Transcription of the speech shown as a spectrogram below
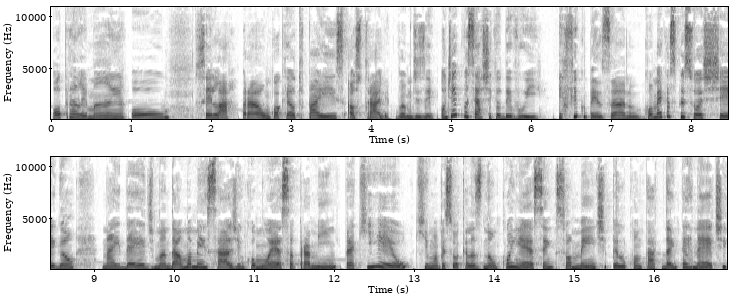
ou pra Alemanha, ou sei lá, pra um qualquer outro país, Austrália, vamos dizer. Onde é que você acha que eu devo ir? Eu fico pensando como é que as pessoas chegam na ideia de mandar uma mensagem como essa para mim, para que eu, que uma pessoa que elas não conhecem somente pelo contato da internet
